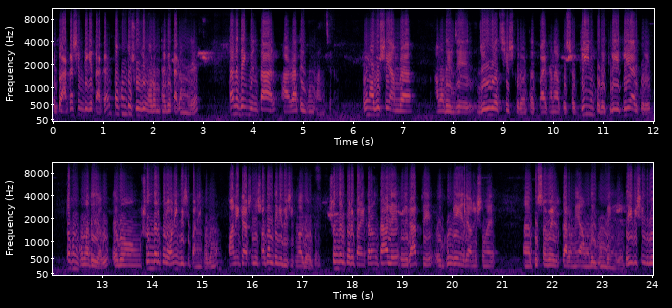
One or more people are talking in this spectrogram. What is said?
একটু আকাশের দিকে তাকায়, তখন তো সূর্য নরম থাকে, তাকানো যায়। তাহলে দেখবেন তার আর রাতের ঘুম ভাঙছে না। এবং অবশ্যই আমরা আমাদের যে জরুরত শেষ করে, অর্থাৎ পায়খানা, প্রস্রাব ক্লিন করে ক্লিয়ার করে তখন ঘুমাতে যাব। এবং সন্ধ্যার পরে অনেক বেশি পানি খাব। না পানিটা আসলে সকাল থেকে বেশি খাওয়া দরকার। সন্ধ্যার পরে পানি, কারণ তাহলে ওই রাত্রে ওই ঘুম ভেঙে যায় অনেক সময় প্রস্রাবের কারণে আমাদের ঘুম ভেঙে যায়। তো এই বিষয়গুলো,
